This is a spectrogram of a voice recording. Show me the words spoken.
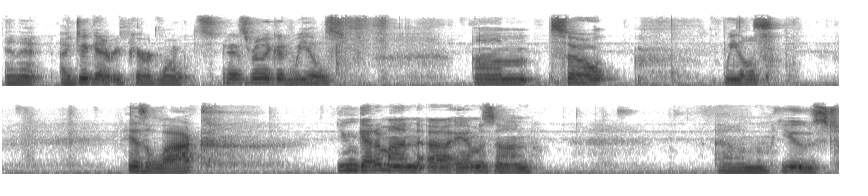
And it, I did get it repaired once. It has really good wheels. Um, so, wheels. It has a lock you can get them on uh, Amazon um, used,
